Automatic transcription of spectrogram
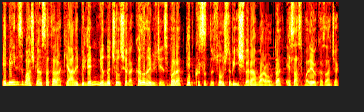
emeğinizi başkana satarak yani birilerinin yanında çalışarak kazanabileceğiniz para hep kısıtlı. Sonuçta bir işveren var orada. Esas parayı o kazanacak.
